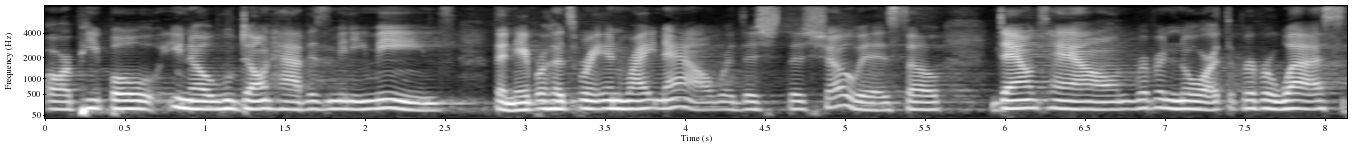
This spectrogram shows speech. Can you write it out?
or people, you know, who don't have as many means. The neighborhoods we're in right now where this this show is. So downtown, River North, River West,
